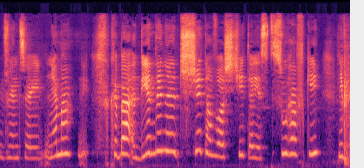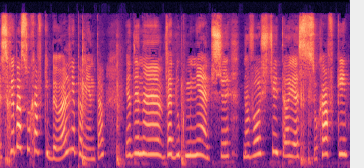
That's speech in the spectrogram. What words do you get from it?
Nic więcej nie ma. Chyba jedyne trzy nowości to jest słuchawki. Nie, chyba słuchawki były, ale nie pamiętam. Jedyne według mnie trzy nowości to jest słuchawki,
